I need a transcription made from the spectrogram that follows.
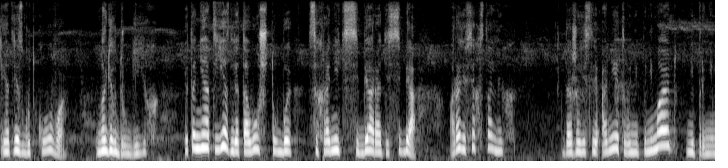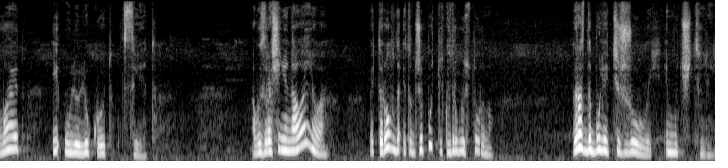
И отъезд Гудкова, многих других – это не отъезд для того, чтобы сохранить себя ради себя, а ради всех остальных. Даже если они этого не понимают, не принимают и улюлюкают вслед. А возвращение Навального – это ровно этот же путь, только в другую сторону. Гораздо более тяжелый и мучительный.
